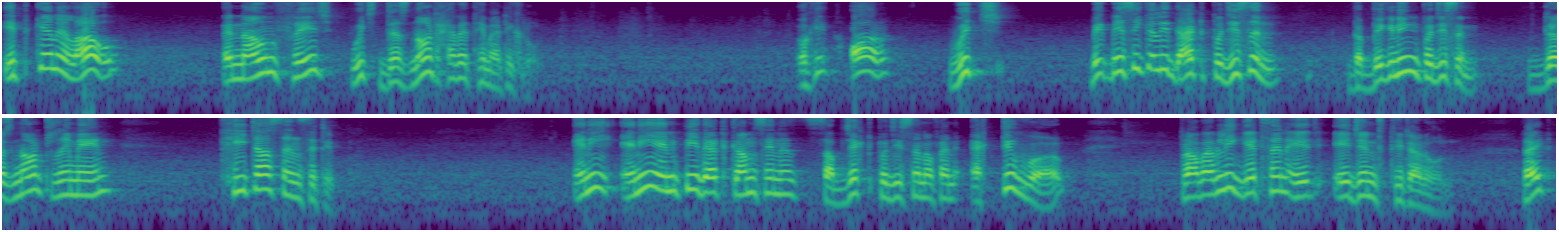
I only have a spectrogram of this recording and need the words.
It can allow a noun phrase which does not have a thematic role. Okay? Or which basically that position, the beginning position does not remain theta sensitive. Any, any NP that comes in a subject position of an active verb probably gets an ag- agent theta role, right?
